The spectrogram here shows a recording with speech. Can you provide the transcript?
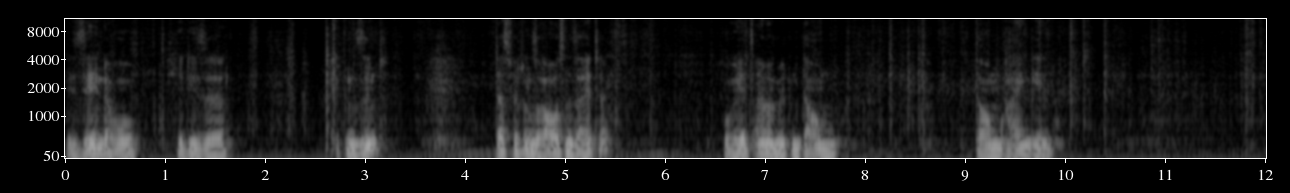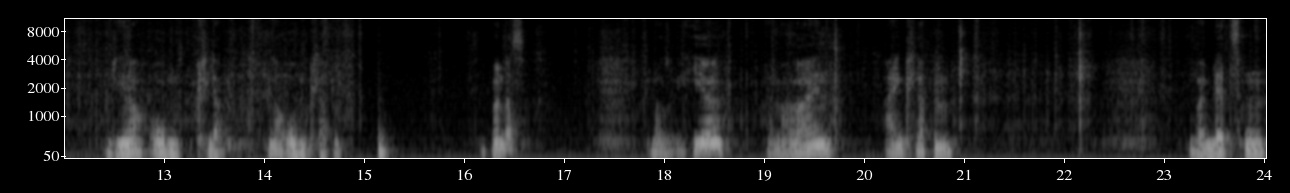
Wir sehen da, wo hier diese Ecken sind. Das wird unsere Außenseite, wo wir jetzt einmal mit dem Daumen, Daumen reingehen. Und die nach oben klappen. Nach oben klappen. Sieht man das? Genauso wie hier. Einmal rein, einklappen. Und beim letzten,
